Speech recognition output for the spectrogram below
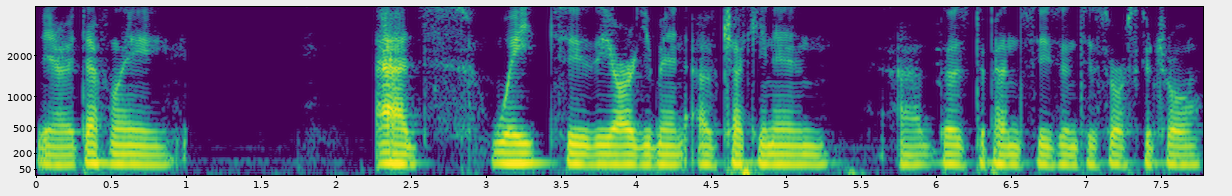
you know, it definitely adds weight to the argument of checking in uh, those dependencies into source control.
